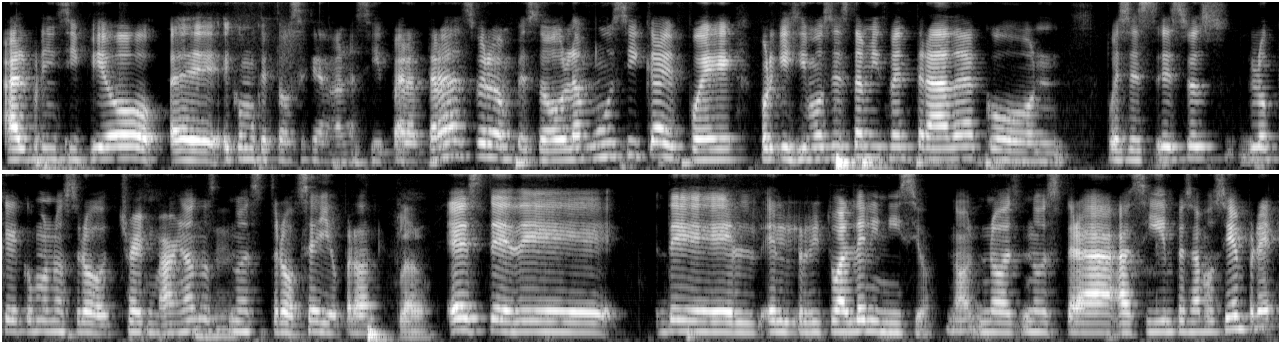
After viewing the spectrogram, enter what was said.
al principio eh, como que todos se quedaban así para atrás, pero empezó la música y fue porque hicimos esta misma entrada con, pues es- eso es lo que como nuestro trademark, ¿no? Nuestro sello, perdón. Claro. Este de del el ritual del inicio, ¿no? nuestra, así empezamos siempre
